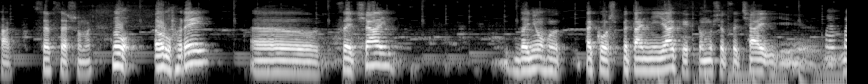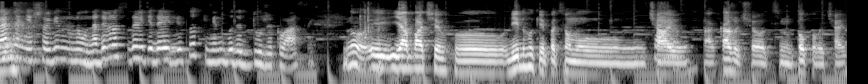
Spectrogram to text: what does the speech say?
Так, це все, що ми. Ну, Earl Grey, е, це чай. До нього також питань ніяких, тому що це чай. і Ми впевнені, що він ну, на 99,9% він буде дуже класний. Ну, і я бачив е, відгуки по цьому чаю. Так, кажуть, що це ну, топовий чай.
